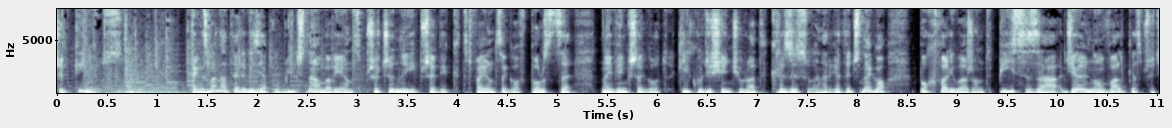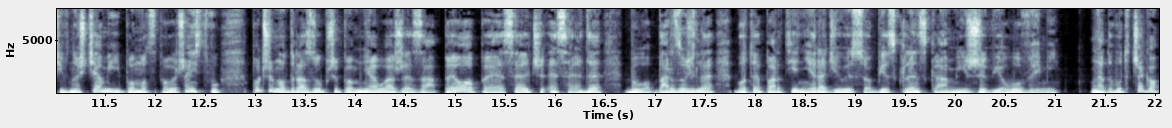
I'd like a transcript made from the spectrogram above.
Szybki news. Tak zwana telewizja publiczna, omawiając przyczyny i przebieg trwającego w Polsce największego od kilkudziesięciu lat kryzysu energetycznego, pochwaliła rząd PiS za dzielną walkę z przeciwnościami i pomoc społeczeństwu, po czym od razu przypomniała, że za PO, PSL czy SLD było bardzo źle, bo te partie nie radziły sobie z klęskami żywiołowymi. Na dowód czego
